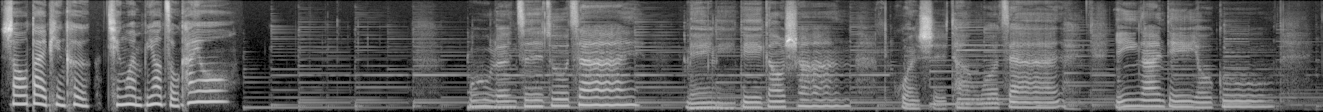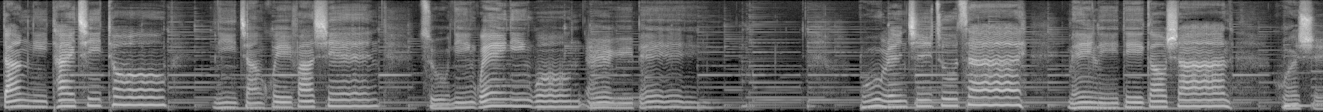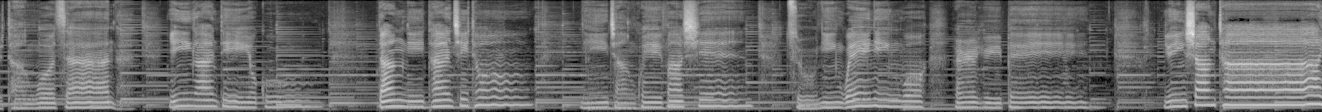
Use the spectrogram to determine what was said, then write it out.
稍待片刻，千万不要走开哦。无论自住在美丽的高山，或是躺卧在阴暗的幽谷，当你抬起头，你将会发现。祝你为你我而预备，无人居住在美丽的高山，或是躺卧在阴暗的幽谷。当你抬起头，你将会发现，祝您为您我而预备。云上太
